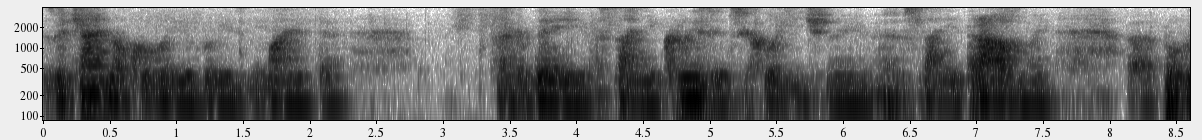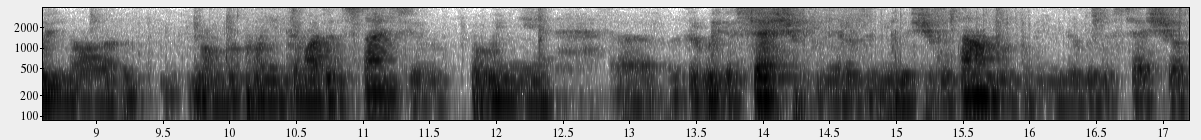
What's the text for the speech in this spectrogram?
Звичайно, коли ви знімаєте людей в стані кризи психологічної, в стані травми, е, повинно, ну, ви повинні тримати дистанцію, ви повинні е, зробити все, щоб вони розуміли, що ви там, ви повинні зробити все, щоб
